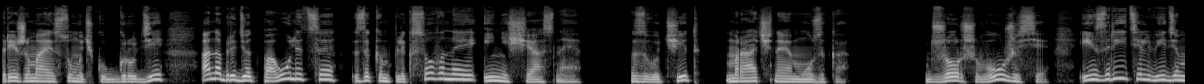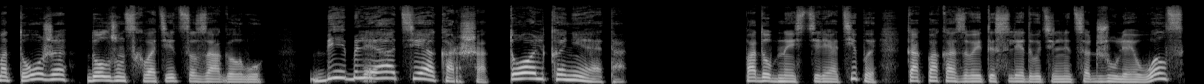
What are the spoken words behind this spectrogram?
Прижимая сумочку к груди, она бредет по улице, закомплексованная и несчастная. Звучит мрачная музыка. Джордж в ужасе, и зритель, видимо, тоже должен схватиться за голову. Библиотекарша, только не это. Подобные стереотипы, как показывает исследовательница Джулия Уэллс,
